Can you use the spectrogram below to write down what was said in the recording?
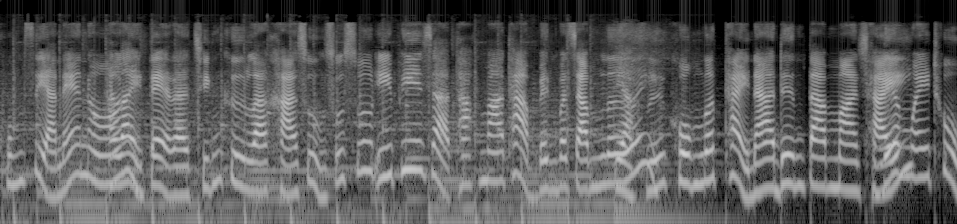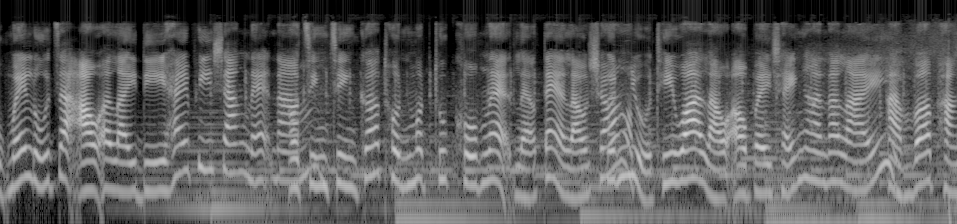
คุ้มเสียแน่นอนอะไรแต่ละชิ้นคือราคาสูงสุดๆอีพี่จะทักมาถามเป็นประจำเลยอยากซื้อโคมรถไถนาเดินตามมาใช้เลือกไม่ถูกไม่รู้จะเอาอะไรดีให้พี่ช่างแนะนำเอาจริง ๆ ก็ทนหมดทุกโคมแหละแล้วแต่เราชอบขึ้นอยู่ที่ว่าเราเอาไปใช้งานอะไร ถามว่าพัง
